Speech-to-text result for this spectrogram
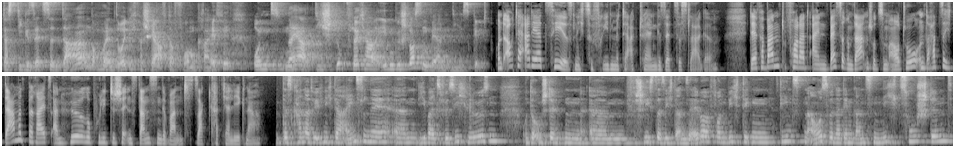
dass die Gesetze da nochmal in deutlich verschärfter Form greifen und, naja, die Schlupflöcher eben geschlossen werden, die es gibt. Und auch der ADAC ist nicht zufrieden mit der aktuellen Gesetzeslage. Der Verband fordert einen besseren Datenschutz im Auto und hat sich damit bereits an höhere politische Instanzen gewandt, sagt Katja Legner. Das kann natürlich nicht der Einzelne ähm, jeweils für sich lösen. Unter Umständen ähm, schließt er sich dann selber von wichtigen Diensten aus, wenn er dem Ganzen nicht zustimmt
